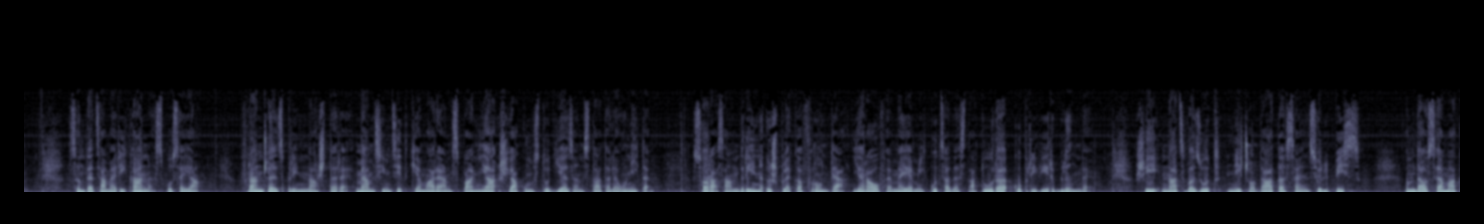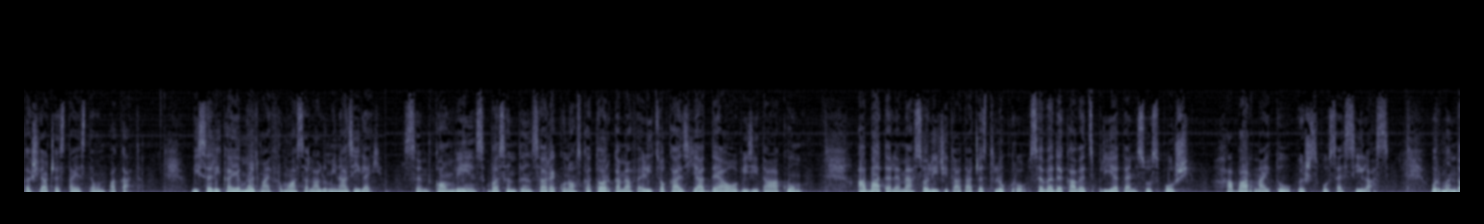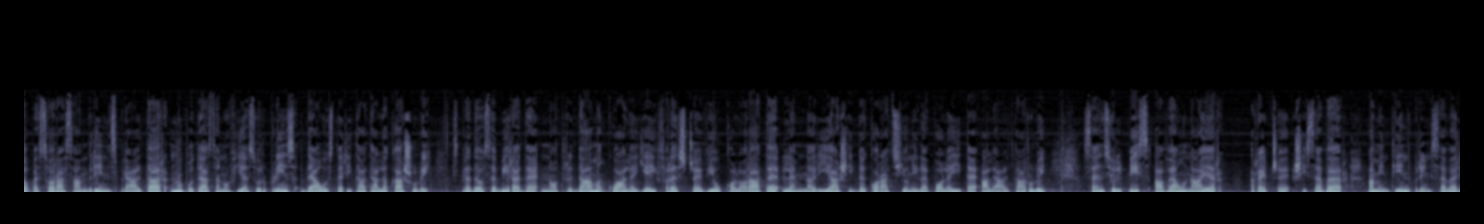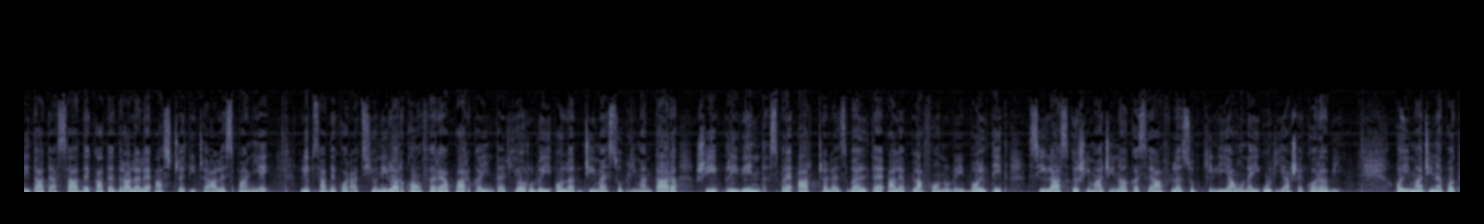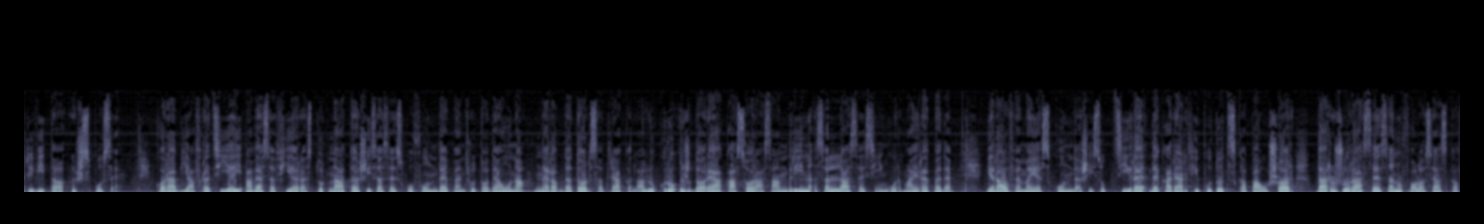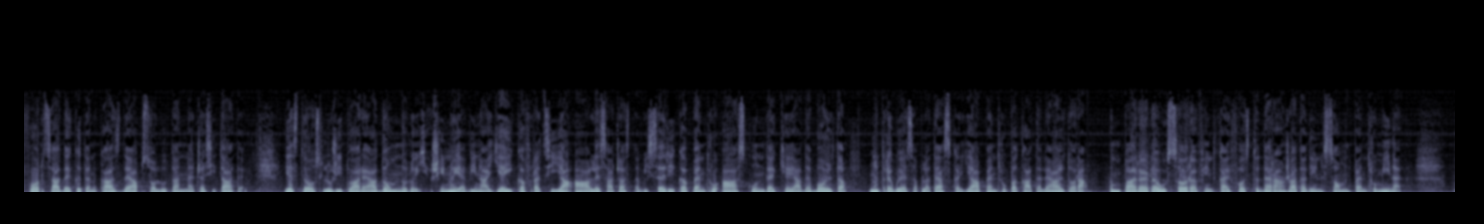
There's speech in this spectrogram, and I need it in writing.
Sunteți american?" spuse ea. Francez prin naștere. Mi-am simțit chemarea în Spania și acum studiez în Statele Unite." Sora Sandrin își plecă fruntea. Era o femeie micuță de statură, cu priviri blânde. Și n-ați văzut niciodată sensul pis? Îmi dau seama că și acesta este un păcat. Biserica e mult mai frumoasă la lumina zilei. Sunt convins, vă sunt însă recunoscător că mi oferiți ocazia de a o vizita acum. Abatele mi-a solicitat acest lucru, se vede că aveți prieteni suspuși. Habar n-ai tu, își spuse Silas. Urmând-o pe sora Sandrin spre altar, nu putea să nu fie surprins de austeritatea lăcașului. Spre deosebire de Notre-Dame, cu ale ei fresce viu colorate, lemnăria și decorațiunile poleite ale altarului, Saint-Sulpice avea un aer rece și sever, amintind prin severitatea sa de catedralele ascetice ale Spaniei. Lipsa decorațiunilor conferea parcă interiorului o lărgime suplimentară și, privind spre arcele zvelte ale plafonului boltit, Silas își imagină că se află sub chilia unei uriașe corăbii. O imagine potrivită, își spuse. Corabia frăției avea să fie răsturnată și să se scufunde pentru totdeauna. Nerăbdător să treacă la lucru, își dorea ca sora Sandrin să-l lase singur mai repede. Era o femeie scundă și subțire, de care ar fi putut scăpa ușor, dar jurase să nu folosească forța decât în caz de absolută necesitate. Este o slujitoare a Domnului și nu e vina ei că frăția a ales această biserică pentru a ascunde cheia de boltă. Nu trebuie să plătească ea pentru păcatele altora. Îmi pare rău, soră, fiindcă ai fost deranjată din somn pentru mine.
